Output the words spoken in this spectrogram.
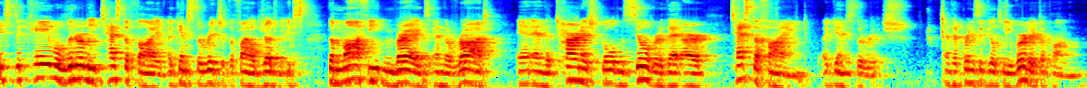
its decay will literally testify against the rich at the final judgment. It's the moth eaten rags and the rot and, and the tarnished gold and silver that are testifying against the rich and that brings a guilty verdict upon them.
